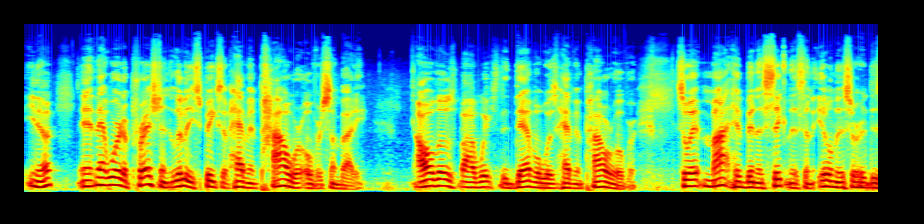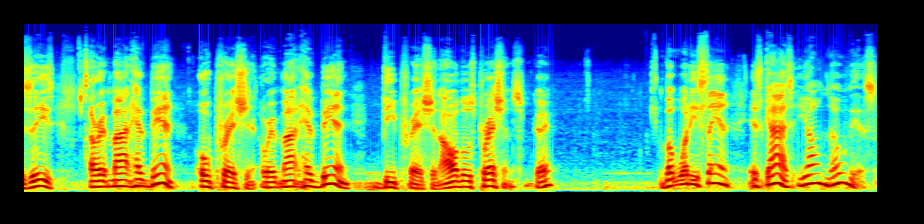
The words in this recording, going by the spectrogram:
You know, and that word oppression literally speaks of having power over somebody. All those by which the devil was having power over. So it might have been a sickness, an illness, or a disease or it might have been oppression, or it might have been depression, all those pressions, okay? But what he's saying is, guys, y'all know this.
